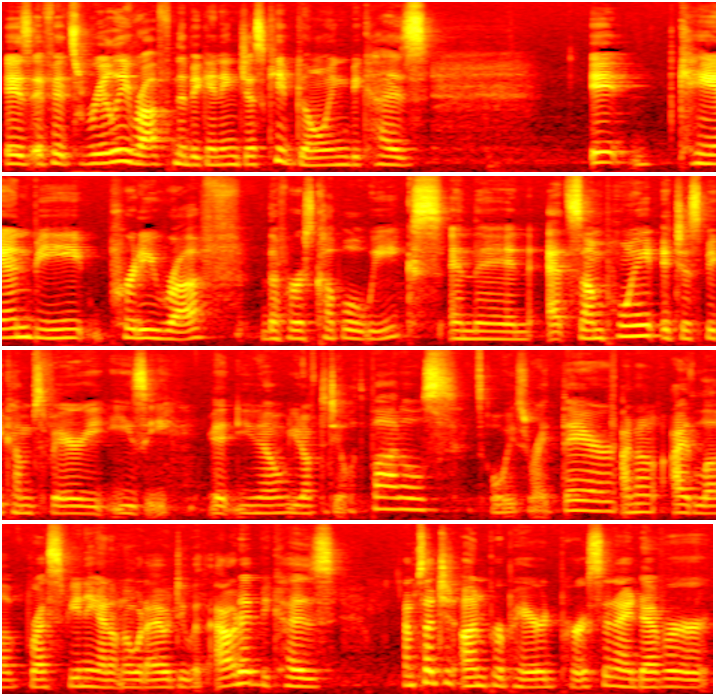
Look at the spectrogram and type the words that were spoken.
is if it's really rough in the beginning, just keep going because it can be pretty rough the first couple of weeks and then at some point it just becomes very easy. It you know you don't have to deal with bottles. It's always right there. I don't i love breastfeeding. I don't know what i would do without it because i'm such an unprepared person. I never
